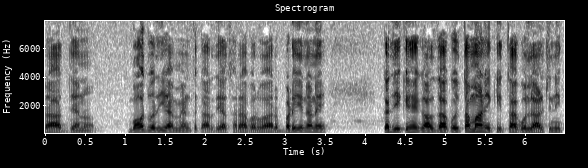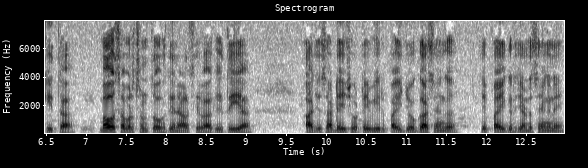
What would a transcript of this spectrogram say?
ਰਾਤ ਦਿਨ ਬਹੁਤ ਵਧੀਆ ਮਿਹਨਤ ਕਰਦੇ ਆ ਸਾਰਾ ਪਰਿਵਾਰ, ਬੜੀ ਇਹਨਾਂ ਨੇ ਕਦੀ ਕਿਸੇ ਗੱਲ ਦਾ ਕੋਈ ਤਮਾ ਨਹੀਂ ਕੀਤਾ, ਕੋਈ ਲਾਲਚ ਨਹੀਂ ਕੀਤਾ। ਬਹੁਤ ਸਬਰ ਸੰਤੋਖ ਦੇ ਨਾਲ ਸੇਵਾ ਕੀਤੀ ਆ। ਅੱਜ ਸਾਡੇ ਛੋਟੇ ਵੀਰ ਭਾਈ ਜੋਗਾ ਸਿੰਘ ਤੇ ਭਾਈ ਗੁਰਜੰਡ ਸਿੰਘ ਨੇ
